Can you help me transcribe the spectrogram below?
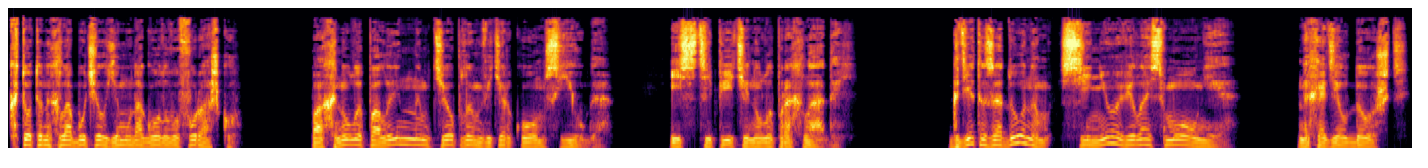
Кто-то нахлобучил ему на голову фуражку. Пахнуло полынным теплым ветерком с юга. Из степи тянуло прохладой. Где-то за доном синё велась молния. Находил дождь.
